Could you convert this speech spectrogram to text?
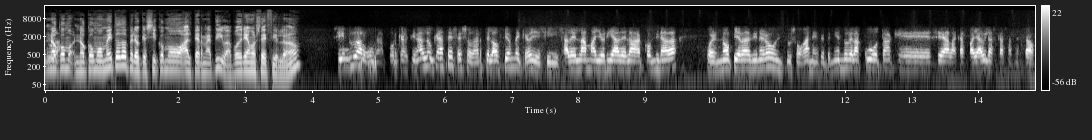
no, como, no como método, pero que sí como alternativa, podríamos decirlo, ¿no? Sin duda alguna, porque al final lo que hace es eso, darte la opción de que, oye, si sale la mayoría de la combinada, pues no pierdas dinero o incluso ganes, dependiendo de la cuota que sea la que has fallado y las que has acertado.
